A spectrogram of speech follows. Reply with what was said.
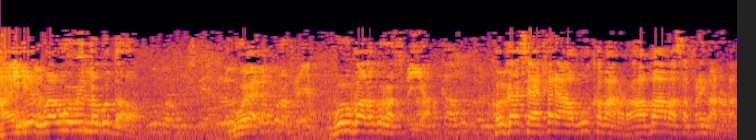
Haye waa wow in lagu daro. Wow baa lagu rafciya kolkaa saafara abuuka baan odhan aabbahabaa safray baan odhan.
